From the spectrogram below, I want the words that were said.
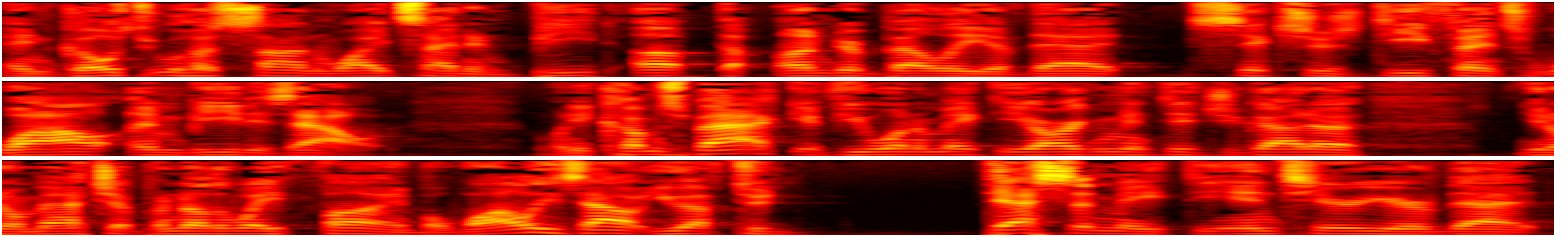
and go through Hassan Whiteside and beat up the underbelly of that Sixers defense while Embiid is out. When he comes back, if you want to make the argument that you got to, you know, match up another way, fine. But while he's out, you have to decimate the interior of that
